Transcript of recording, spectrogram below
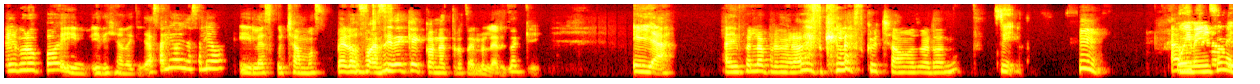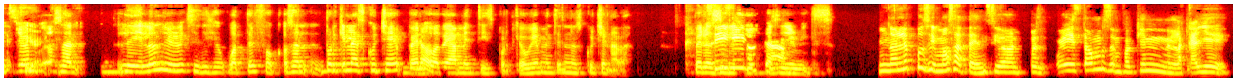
el grupo y, y dijeron que ya salió, ya salió y la escuchamos, pero fue así de que con nuestros celulares aquí. Y ya, ahí fue la primera vez que la escuchamos, ¿verdad? Sí. Hmm. o sea, leí los lyrics y dije, what the fuck. O sea, porque la escuché, pero de Amethyst, porque obviamente no escuché nada. Pero sí, leí los lyrics. No le pusimos atención, pues, güey, estábamos en fucking en la calle,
